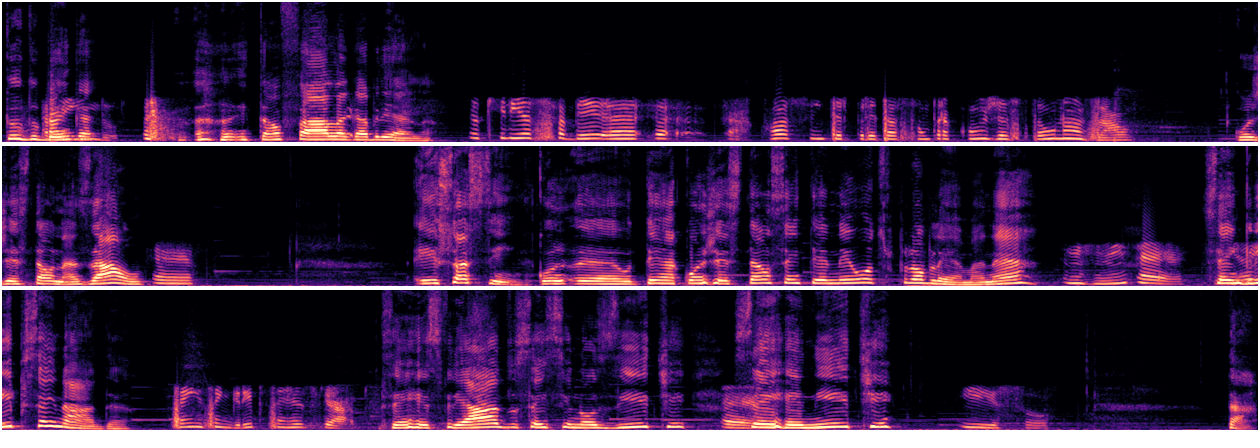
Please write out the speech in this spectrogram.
Tudo bem, Ga... Então fala, Gabriela. Eu queria saber é, é, qual a sua interpretação para congestão nasal. Congestão nasal? É. Isso assim, é, tem a congestão sem ter nenhum outro problema, né? Uhum, é. Sem gripe, sem nada. Sem, sem gripe, sem resfriado. Sem resfriado, sem sinusite, é. sem renite. Isso. Tá.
